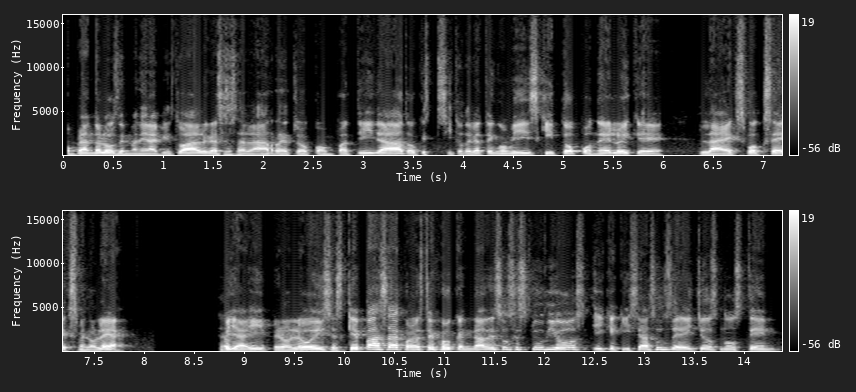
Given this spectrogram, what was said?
comprándolos de manera virtual gracias a la retrocompatibilidad o que si todavía tengo mi disquito, ponerlo y que la Xbox X me lo lea. Oye, ahí, pero luego dices, ¿qué pasa con este juego que nada de sus estudios y que quizás sus derechos no estén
